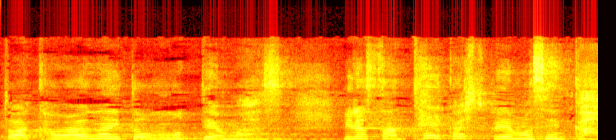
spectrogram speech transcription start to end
ことは変わらないと思っています。皆さん手貸してくれませんか？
